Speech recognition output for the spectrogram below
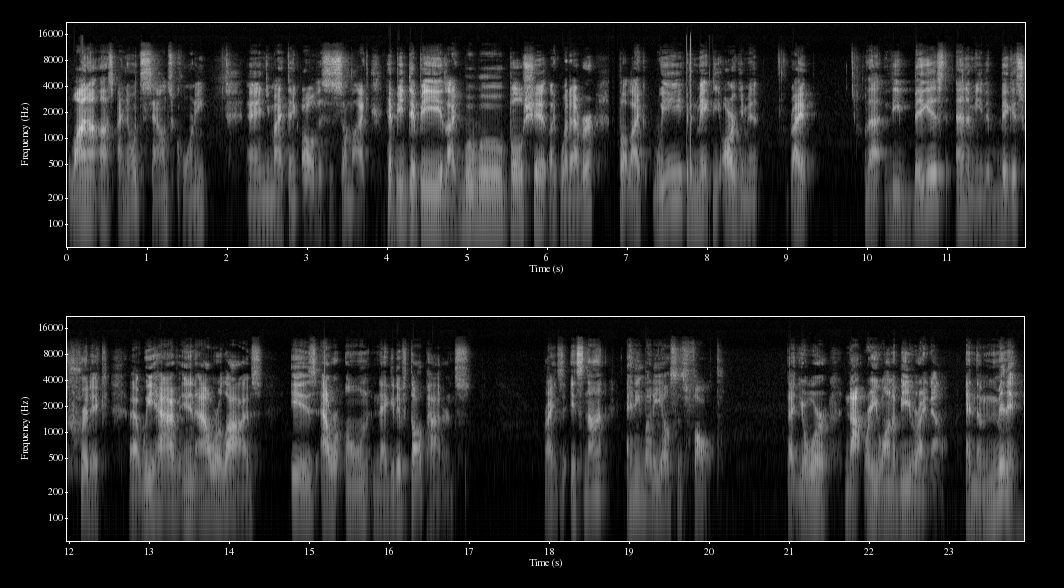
Why not us? I know it sounds corny, and you might think, oh, this is some like hippy dippy, like woo woo bullshit, like whatever. But like we can make the argument, right? That the biggest enemy, the biggest critic that we have in our lives is our own negative thought patterns, right? It's not anybody else's fault that you're not where you want to be right now. And the minute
